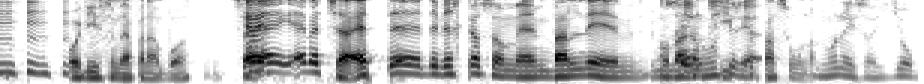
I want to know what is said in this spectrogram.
Og de som er på den båten. Så Jeg vet- jeg, vet ikke. Et, det, det virker som en veldig Du må er være en type de- personer. Noen av de som har jobb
